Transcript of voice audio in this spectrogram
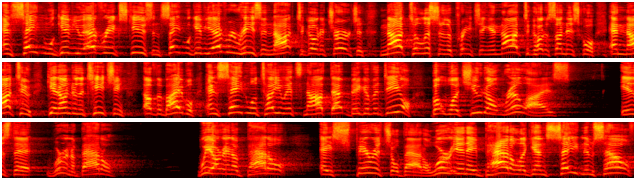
And Satan will give you every excuse, and Satan will give you every reason not to go to church, and not to listen to the preaching, and not to go to Sunday school, and not to get under the teaching of the Bible. And Satan will tell you it's not that big of a deal. But what you don't realize is that we're in a battle. We are in a battle, a spiritual battle. We're in a battle against Satan himself.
